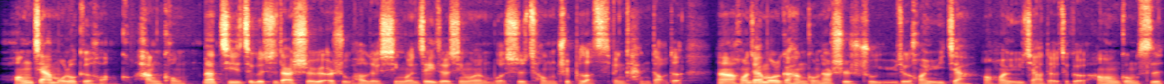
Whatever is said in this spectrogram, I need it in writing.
皇家摩洛哥航航空。那其实这个是在十二月二十五号的新闻。这一则新闻我是从 TripPlus 这边看到的。那皇家摩洛哥航空它是属于这个寰宇一家啊，寰宇一家的这个航空公司。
